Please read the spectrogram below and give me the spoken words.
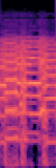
Ha ha ha!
